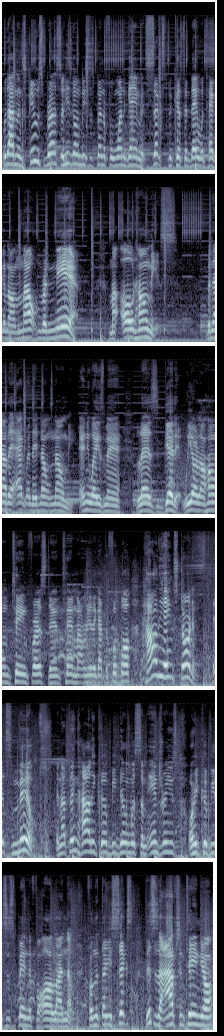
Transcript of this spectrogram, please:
without an excuse, bruh. So he's going to be suspended for one game. It sucks because today we're taking on Mount Rainier, my old homies. But now they act like they don't know me. Anyways, man, let's get it. We are the home team first and 10. Mount Rainier, they got the football. Holly ain't starting. It's Mills. And I think Holly could be dealing with some injuries or he could be suspended for all I know. From the 36, this is an option team, y'all.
